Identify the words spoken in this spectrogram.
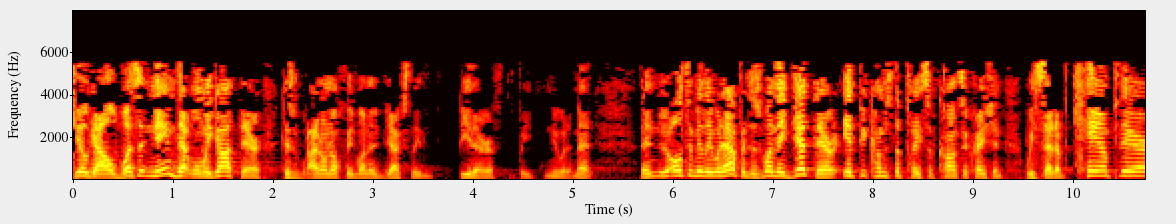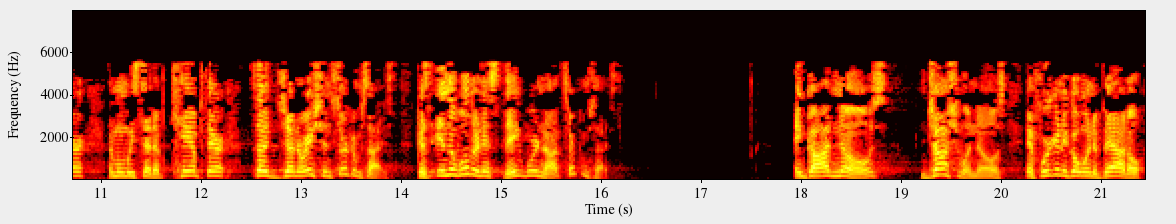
Gilgal wasn't named that when we got there, because I don't know if we'd want to actually be there if we knew what it meant. And ultimately what happens is when they get there, it becomes the place of consecration. We set up camp there, and when we set up camp there, the generation circumcised. Because in the wilderness, they were not circumcised. And God knows, Joshua knows, if we're going to go into battle,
